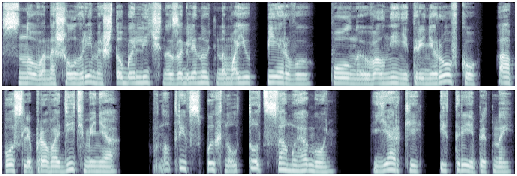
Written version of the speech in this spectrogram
снова нашел время, чтобы лично заглянуть на мою первую, полную волнений тренировку, а после проводить меня, внутри вспыхнул тот самый огонь, яркий и трепетный,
